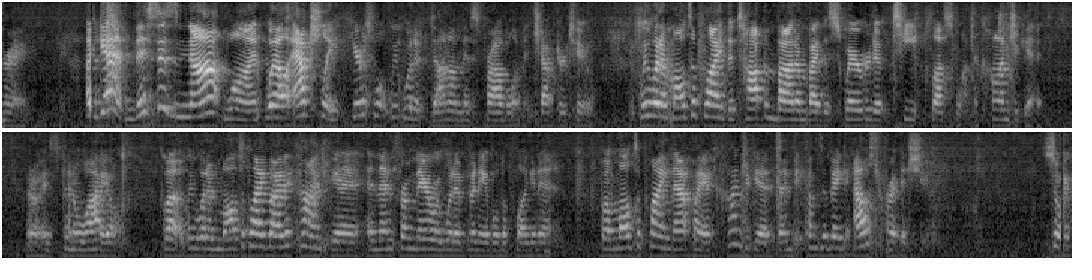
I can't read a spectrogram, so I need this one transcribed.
All right. Again, this is not one, well, actually, here's what we would have done on this problem in chapter 2 we would have multiplied the top and bottom by the square root of t plus 1, the conjugate. It's been a while. But we would have multiplied by the conjugate, and then from there we would have been able to plug it in. But multiplying that by a conjugate then becomes a big algebra issue. So it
